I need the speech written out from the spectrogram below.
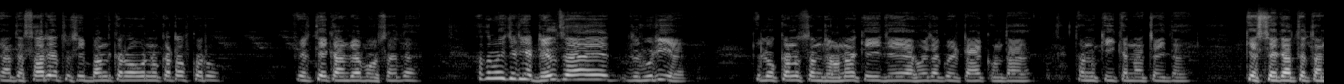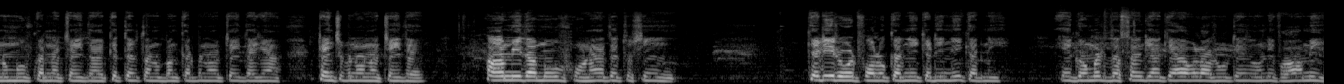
ਜਾਂ ਤਾਂ ਸਾਰਿਆਂ ਤੁਸੀਂ ਬੰਦ ਕਰੋ, ਉਹਨੂੰ ਕਟ ਆਫ ਕਰੋ, ਫਿਰ ਤੇ ਕਾਮਯਾਬ ਹੋ ਸਕਦਾ। ਅਦਰਵਾਈਜ਼ ਜਿਹੜੀਆਂ ਡਰਿਲਸ ਹੈ ਇਹ ਜ਼ਰੂਰੀ ਹੈ ਕਿ ਲੋਕਾਂ ਨੂੰ ਸਮਝਾਉਣਾ ਕਿ ਜੇ ਇਹੋ ਜਿਹਾ ਕੋਈ ਅਟੈਕ ਹੁੰਦਾ ਹੈ ਤੁਹਾਨੂੰ ਕੀ ਕਰਨਾ ਚਾਹੀਦਾ। ਕਿਸ ਜਗ੍ਹਾ ਤੇ ਤੁਹਾਨੂੰ ਮੂਵ ਕਰਨਾ ਚਾਹੀਦਾ ਹੈ ਕਿੱਥੇ ਤੁਹਾਨੂੰ ਬੰਕਰ ਬਣਾਉਣਾ ਚਾਹੀਦਾ ਜਾਂ ਟੈਂਚ ਬਣਾਉਣਾ ਚਾਹੀਦਾ ਹੈ ਆਰਮੀ ਦਾ ਮੂਵ ਹੋਣਾ ਤੇ ਤੁਸੀਂ ਕਿਹੜੀ ਰੋਡ ਫੋਲੋ ਕਰਨੀ, ਕਿਹੜੀ ਨਹੀਂ ਕਰਨੀ। ਇਹ ਗਵਰਨਮੈਂਟ ਦੱਸਣਗੀਆਂ ਕਿ ਆਹ ਵਾਲਾ route is only for army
